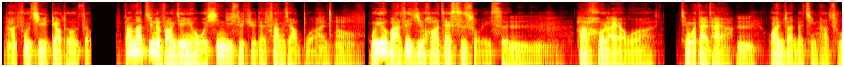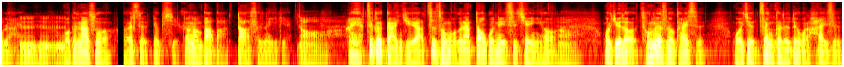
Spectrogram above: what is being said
他负气掉头走。当他进了房间以后，我心里是觉得上下不安。哦，我又把这句话再思索了一次。嗯嗯啊，后来啊，我请我太太啊，嗯婉转的请他出来。嗯嗯嗯，我跟他说：“儿子，对不起，刚刚爸爸大声了一点。哦哎呀，这个感觉啊，自从我跟他道过那次歉以后，哦我觉得从那时候开始，我就整个的对我的孩子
